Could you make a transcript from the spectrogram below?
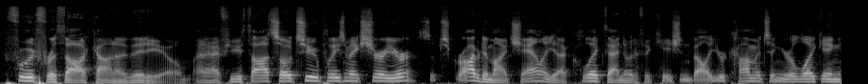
food for thought kind of video. And if you thought so too, please make sure you're subscribed to my channel. Yeah, click that notification bell. You're commenting, you're liking,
